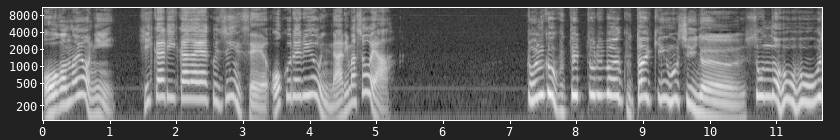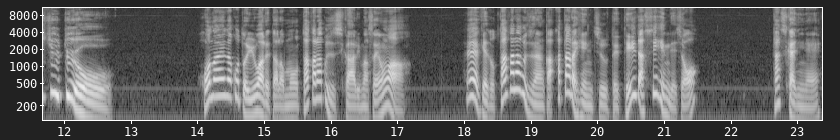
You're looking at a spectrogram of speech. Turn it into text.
黄金のように光り輝く人生送れるようになりましょうや。とにかく手っ取り早く大金欲しいね。そんな方法教えてよ。ほないなこと言われたらもう宝くじしかありませんわ。えやけど宝くじなんか当たらへんちゅうて手出してへんでしょ確かにね、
